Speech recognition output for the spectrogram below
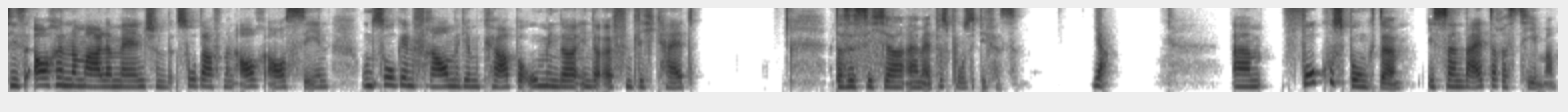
die ist auch ein normaler Mensch und so darf man auch aussehen. Und so gehen Frauen mit ihrem Körper um in der, in der Öffentlichkeit. Das ist sicher ähm, etwas Positives. Ja. Ähm, Fokuspunkte ist ein weiteres Thema.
